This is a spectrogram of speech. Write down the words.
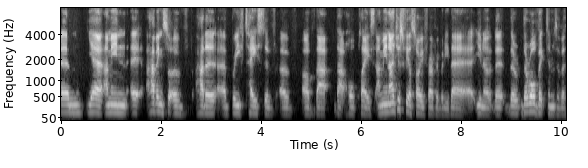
um, yeah, I mean, it, uh, having sort of had a, a, brief taste of, of of that that whole place. I mean, I just feel sorry for everybody there. You know, they're they're, they're all victims of a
